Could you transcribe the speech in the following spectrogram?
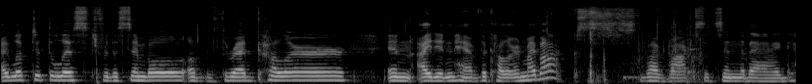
I looked at the list for the symbol of the thread color, and I didn't have the color in my box. My box that's in the bag.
